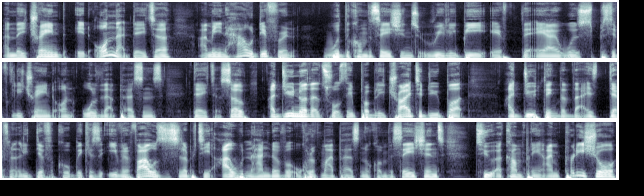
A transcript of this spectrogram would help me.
and they trained it on that data, I mean, how different would the conversations really be if the AI was specifically trained on all of that person's data? So I do know that's what they probably tried to do, but I do think that that is definitely difficult because even if I was a celebrity, I wouldn't hand over all of my personal conversations to a company. I'm pretty sure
